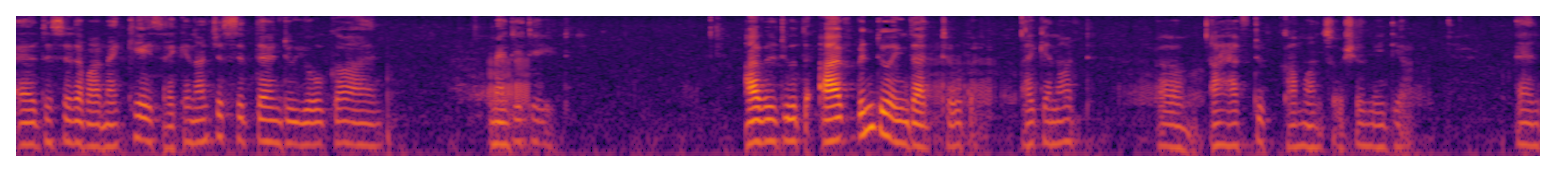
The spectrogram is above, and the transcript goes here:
Uh, this is about my case. I cannot just sit there and do yoga and meditate. I will do that. I've been doing that too, but I cannot. Um, I have to come on social media, and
